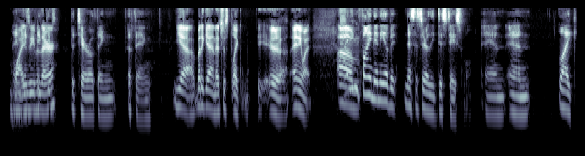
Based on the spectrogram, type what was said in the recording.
why And- is he even it there? The tarot thing, a thing. Yeah, but again, it's just like ugh. anyway. I Um, didn't find any of it necessarily distasteful, and and like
